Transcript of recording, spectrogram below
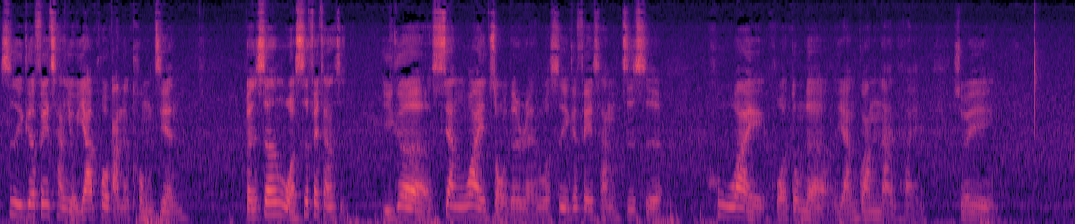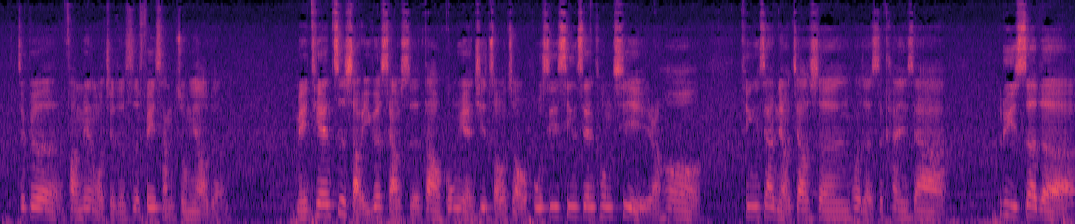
是一个非常有压迫感的空间。本身我是非常一个向外走的人，我是一个非常支持户外活动的阳光男孩，所以这个方面我觉得是非常重要的。每天至少一个小时到公园去走走，呼吸新鲜空气，然后听一下鸟叫声，或者是看一下绿色的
